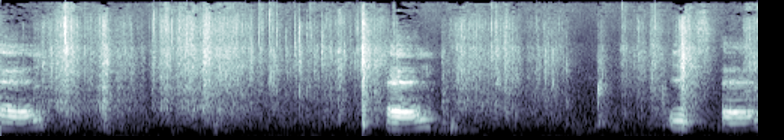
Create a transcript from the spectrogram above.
L. L. XL.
